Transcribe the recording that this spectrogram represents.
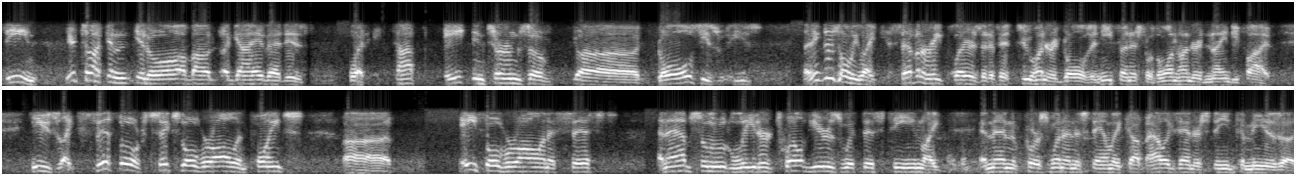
Steen, you're talking, you know, about a guy that is, what, top eight in terms of uh, goals. He's, he's, I think there's only like seven or eight players that have hit 200 goals, and he finished with 195. He's like fifth or sixth overall in points. Uh, eighth overall in assists, an absolute leader, 12 years with this team, like, and then of course winning the Stanley Cup. Alexander Steen to me is a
